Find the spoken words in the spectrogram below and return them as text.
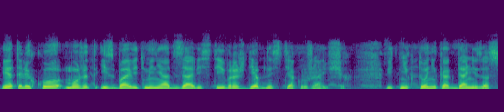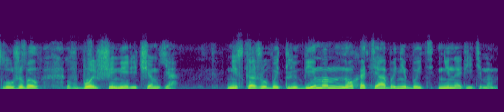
Это легко может избавить меня от зависти и враждебности окружающих, ведь никто никогда не заслуживал в большей мере, чем я. Не скажу быть любимым, но хотя бы не быть ненавидимым.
